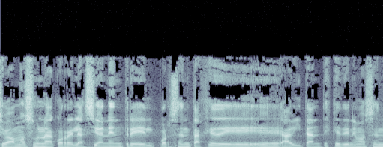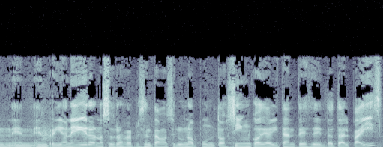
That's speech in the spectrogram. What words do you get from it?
llevamos una correlación entre el porcentaje de habitantes que tenemos en, en Río Negro, nosotros representamos el 1.5 de habitantes del total país,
